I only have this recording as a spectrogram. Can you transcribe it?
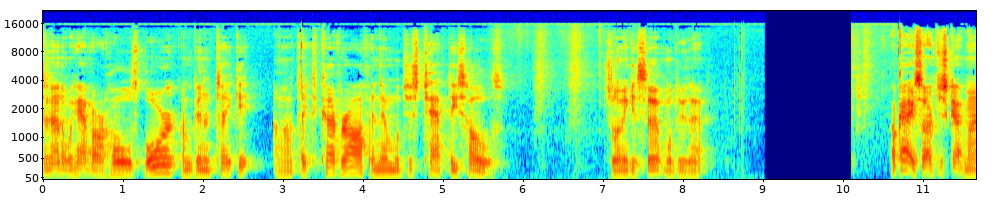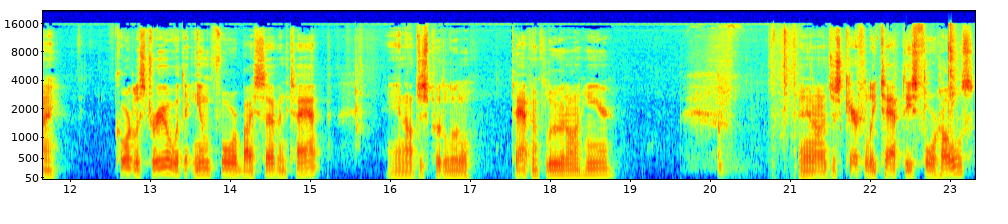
So now that we have our holes bored, I'm going to take it, uh, take the cover off, and then we'll just tap these holes. So let me get set up and we'll do that. Okay, so I've just got my cordless drill with the M4 by 7 tap, and I'll just put a little tapping fluid on here. And I'll just carefully tap these four holes.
